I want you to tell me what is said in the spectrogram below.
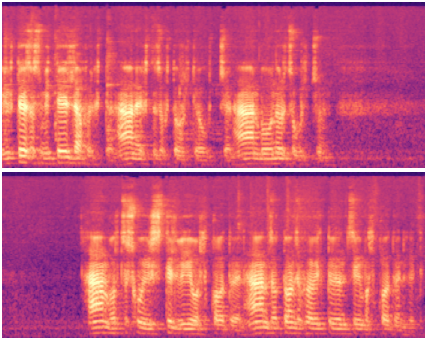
Иргэдээс бас мэдээлэл авах хэрэгтэй. Хаана эргэтэн зөвтөрөлт явагдаж байна, хаана бөөнөр цуглаж байна. Хаана болцсохгүй эрсдэл бий болох гээд байна. Хаана зодон зохиолд янзын болох гээд байна гэдэг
